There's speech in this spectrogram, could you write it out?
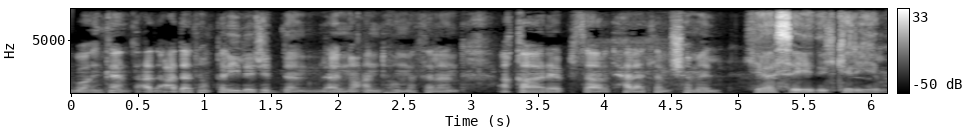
وإن كانت أعدادهم قليلة جدا لأنه عندهم مثلا أقارب صارت حالات لم شمل. يا سيدي الكريم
